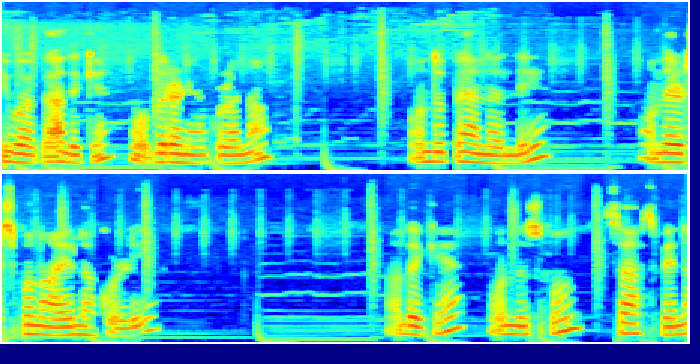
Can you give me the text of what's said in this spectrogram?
ಇವಾಗ ಅದಕ್ಕೆ ಒಗ್ಗರಣೆ ಹಾಕೊಳ್ಳೋಣ. ಒಂದು ಪ್ಯಾನಲ್ಲಿ ಒಂದೆರಡು ಸ್ಪೂನ್ ಆಯಿಲ್ ಹಾಕ್ಕೊಳ್ಳಿ ಅದಕ್ಕೆ ಒಂದು ಸ್ಪೂನ್ ಸಾಸಿವೆನ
